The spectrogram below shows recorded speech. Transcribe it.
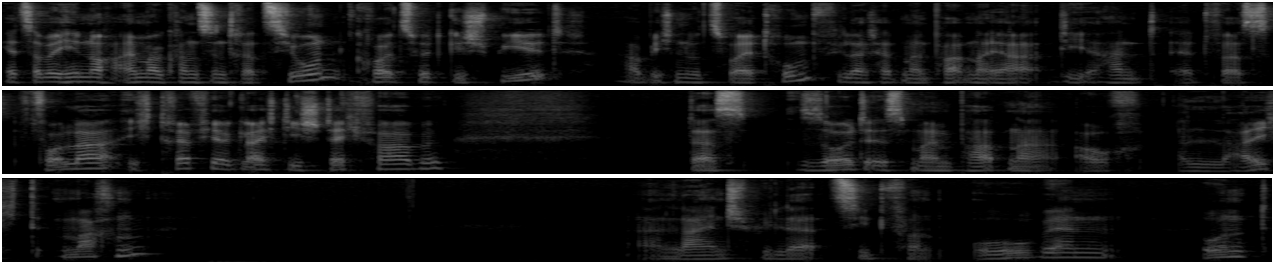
Jetzt aber hier noch einmal Konzentration, Kreuz wird gespielt, habe ich nur zwei Trumpf, vielleicht hat mein Partner ja die Hand etwas voller. Ich treffe hier gleich die Stechfarbe, das sollte es meinem Partner auch leicht machen. Alleinspieler zieht von oben und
